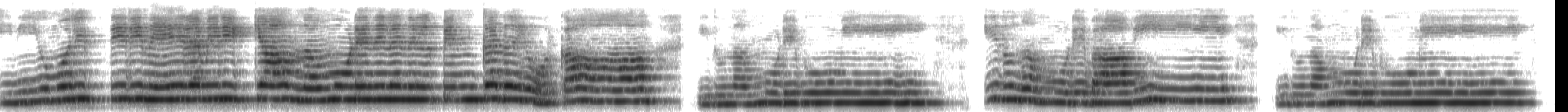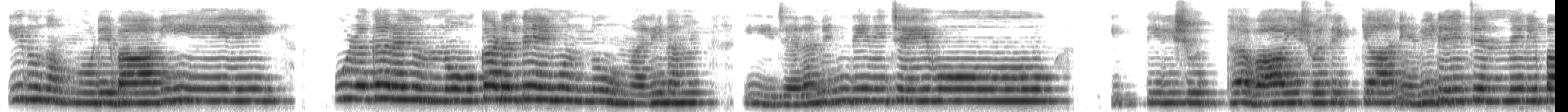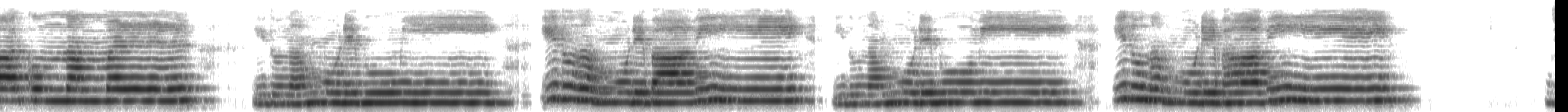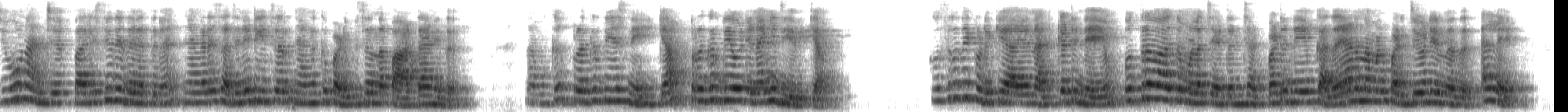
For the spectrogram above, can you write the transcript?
ഇനിയുമൊരിത്തിരി നേരമിരിക്കാം. നമ്മുടെ നിലനിൽപ്പിൻ കഥയോർക്കാം ഇതു നമ്മുടെ ഭൂമി. ഇതു നമ്മുടെ ഭാവി. ഇതു നമ്മുടെ ഭൂമി. ഇതു നമ്മുടെ ഭാവി. പുഴ കരയുന്നു കടൽ തേങ്ങുന്നു മലിനം. ഈ ജലമെന്തിന് ചെയ്വൂ? വായു ശ്വസിക്കാൻ എവിടെ ചെന്നിനി പാർക്കും നമ്മൾ? ഇതു നമ്മുടെ ഭൂമി ഇതു നമ്മുടെ ഭാവി ഇതു നമ്മുടെ ഭൂമി ഇതു നമ്മുടെ ഭാവി. ജൂൺ അഞ്ച് പരിസ്ഥിതി ദിനത്തിന് ഞങ്ങളുടെ സജന ടീച്ചർ ഞങ്ങൾക്ക് പഠിപ്പിച്ചു തന്ന പാട്ടാണിത്. നമുക്ക് പ്രകൃതിയെ സ്നേഹിക്കാം പ്രകൃതിയോട് ഇണങ്ങി ജീവിക്കാം. കുസൃതി കുടുക്കിയായ നട്കട്ടിന്റെയും ഉത്തരവാദിത്തമുള്ള ചേട്ടൻ ചട്പട്ടിന്റെയും കഥയാണ് നമ്മൾ പഠിച്ചുകൊണ്ടിരുന്നത് അല്ലേ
